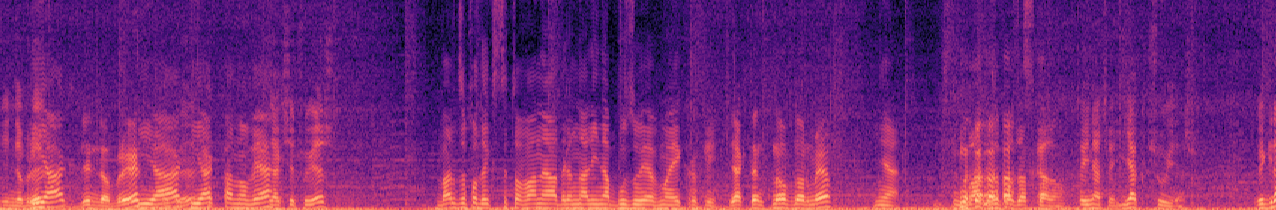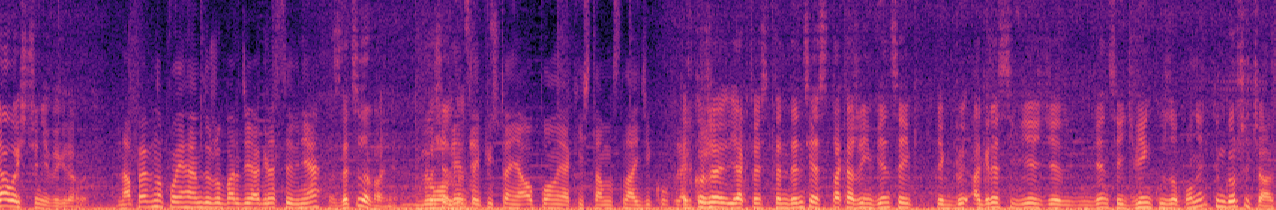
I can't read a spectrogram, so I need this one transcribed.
Dzień I dobry. jak? Dzień dobry. I jak? Dobry. I jak panowie? Jak się czujesz? Bardzo podekscytowany, adrenalina buzuje w mojej krwi. Jak tętno w normie? Nie, bardzo poza skalą. To inaczej, jak czujesz? Wygrałeś czy nie wygrałeś? Na pewno pojechałem dużo bardziej agresywnie. Zdecydowanie. Było się więcej piszczenia opon, jakichś tam slajdzików. zgadza. Tylko, że jak to jest tendencja jest taka, że im więcej jakby agresji w jeździe, im więcej dźwięku z opony, tym gorszy czas.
